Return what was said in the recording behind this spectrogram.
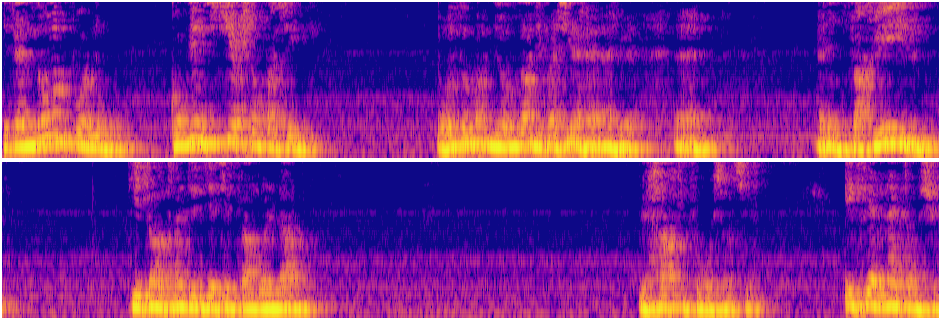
C'est un autre pour nous. Combien de siècles sont passés? Ne regardez pas si un fakir qui est en train de dire ces paroles-là. Le haq qu'il faut ressentir. Et faire l'intention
